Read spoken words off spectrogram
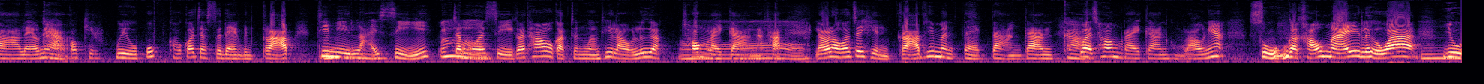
ลาแล้วเนี่ยค่ะก็คลิกวิวปุ๊บเขาก็จะแสดงเป็นกราฟที่มีหลายสีอ๋อจำนวนสีก็เท่ากับจำนวนที่เราเลือกช่องรายการนะคะอ๋อแล้วเราก็จะเห็นกราฟที่มันแตกต่างกันค่ะว่าช่องรายการของเราเนี่ยสูงกว่าเขาไหมหรือว่าอืมอยู่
